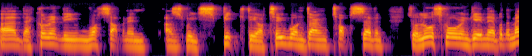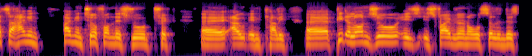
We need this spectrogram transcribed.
Um, they're currently what's happening as we speak. They are two one down, top seven. So a low scoring game there, but the Mets are hanging hanging tough on this road trip. Uh, out in Cali, uh, Pete Alonso is is firing on all cylinders,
